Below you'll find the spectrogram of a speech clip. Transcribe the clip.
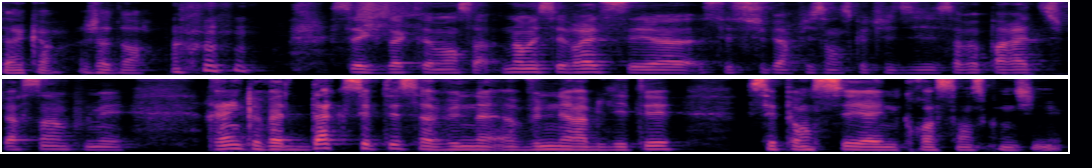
D'accord, j'adore. c'est exactement ça. Non, mais c'est vrai, euh, c'est super puissant ce que tu dis. Ça peut paraître super simple, mais rien que le fait d'accepter sa vulnérabilité, c'est penser à une croissance continue.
